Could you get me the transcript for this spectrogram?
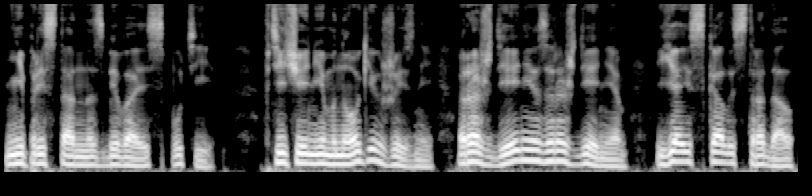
непрестанно сбиваясь с пути. В течение многих жизней, рождения за рождением, я искал и страдал,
